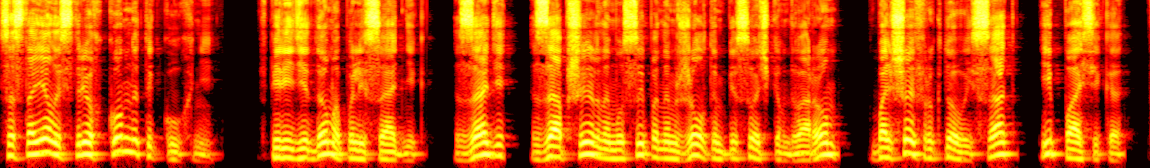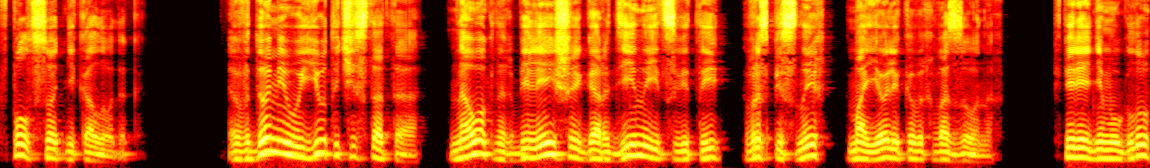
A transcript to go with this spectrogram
состоял из трех комнат и кухни. Впереди дома полисадник, сзади, за обширным усыпанным желтым песочком двором, большой фруктовый сад и пасека в полсотни колодок. В доме уют и чистота, на окнах белейшие гардины и цветы в расписных майоликовых вазонах. В переднем углу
